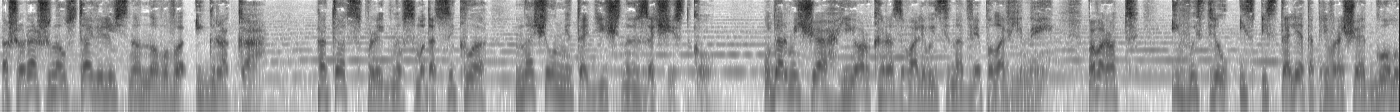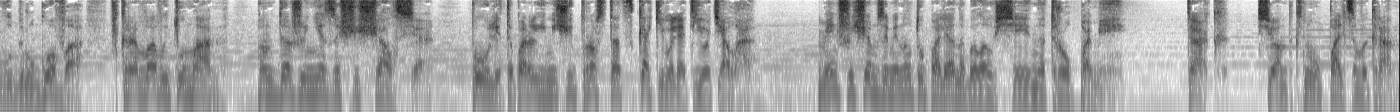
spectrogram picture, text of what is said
ошарашенно уставились на нового игрока. А тот, спрыгнув с мотоцикла, начал методичную зачистку. Удар меча Йорк разваливается на две половины. Поворот и выстрел из пистолета превращает голову другого в кровавый туман. Он даже не защищался. Пули, топоры и мечи просто отскакивали от его тела. Меньше чем за минуту поляна была усеяна трупами. «Так», — Сион ткнул пальцем в экран.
